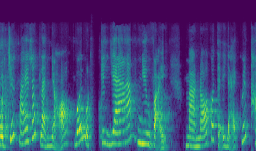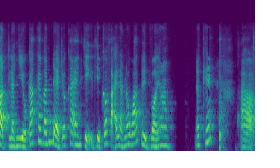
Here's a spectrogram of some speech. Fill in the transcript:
Một chiếc máy rất là nhỏ với một cái giá như vậy mà nó có thể giải quyết thật là nhiều các cái vấn đề cho các anh chị thì có phải là nó quá tuyệt vời không? Ok. À,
